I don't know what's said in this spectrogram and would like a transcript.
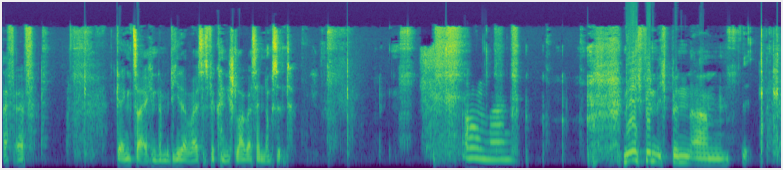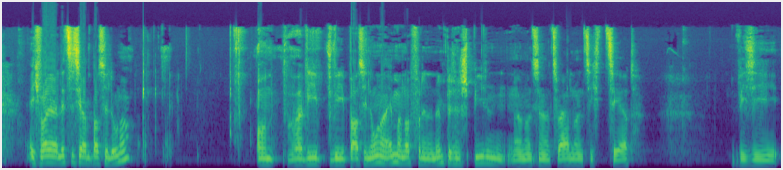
FF. Gangzeichen, damit jeder weiß, dass wir keine Schlagersendung sind. Oh Mann. Nee, ich bin, ich bin, ähm, ich war ja letztes Jahr in Barcelona und wie, wie Barcelona immer noch von den Olympischen Spielen 1992 zehrt, wie sie,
